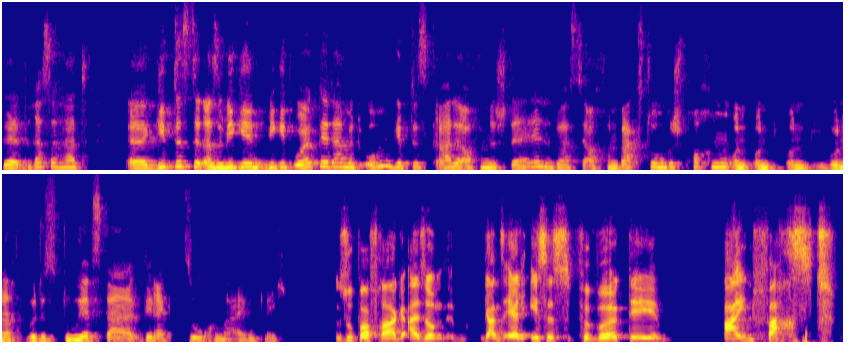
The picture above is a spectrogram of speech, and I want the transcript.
der Interesse hat. Äh, gibt es denn, also wie, gehen, wie geht Workday damit um? Gibt es gerade offene Stellen? Du hast ja auch von Wachstum gesprochen und, und, und wonach würdest du jetzt da direkt suchen eigentlich? Super Frage. Also ganz ehrlich, ist es für Workday einfachst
